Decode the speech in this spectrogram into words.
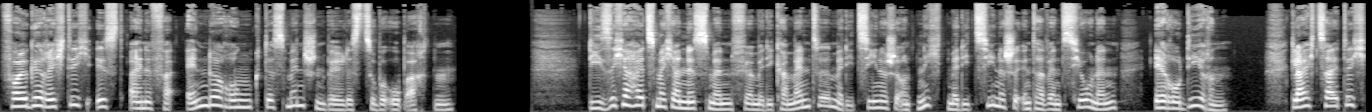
Folgerichtig ist eine Veränderung des Menschenbildes zu beobachten. Die Sicherheitsmechanismen für Medikamente, medizinische und nichtmedizinische Interventionen erodieren Gleichzeitig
